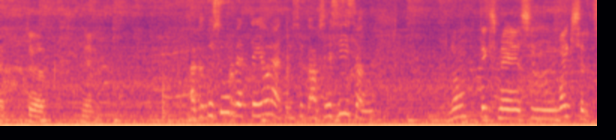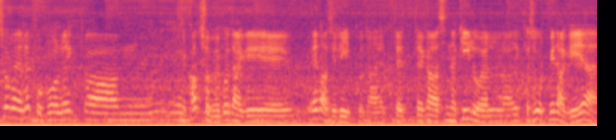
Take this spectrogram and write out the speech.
et äh,. aga kui suurvett ei ole, kui sügav see siis on? no eks me siin vaikselt suve lõpupoole ikka mm, katsume kuidagi edasi liikuda, et, et ega sinna kiilu alla ikka suurt midagi ei jää,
